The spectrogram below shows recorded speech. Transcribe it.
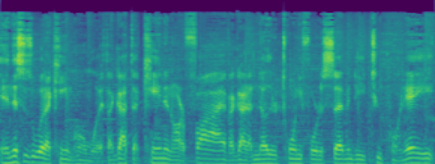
And this is what I came home with. I got the Canon R5. I got another 24 to 70 2.8.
